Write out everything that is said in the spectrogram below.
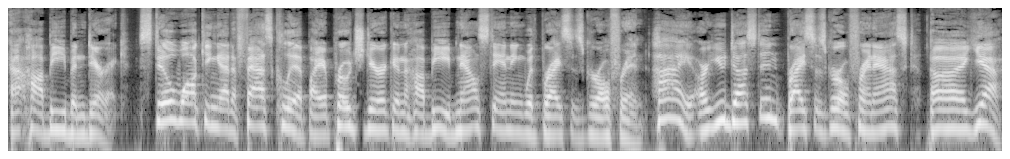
at Habib and Derek. Still walking at a fast clip, I approached Derek and Habib, now standing with Bryce's girlfriend. Hi, are you Dustin? Bryce's girlfriend asked. Uh, yeah.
